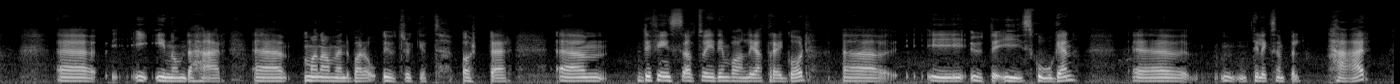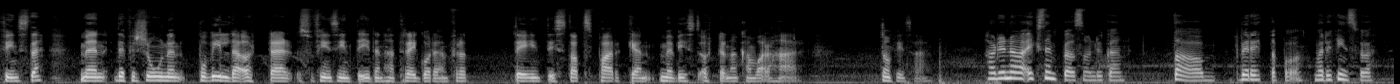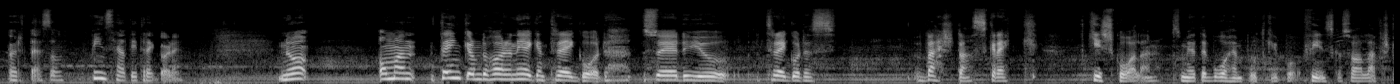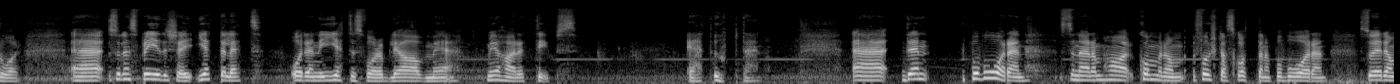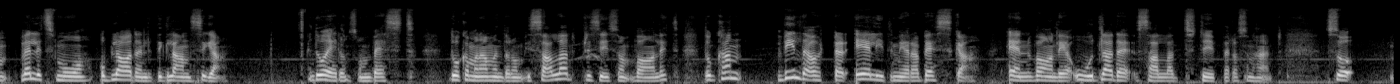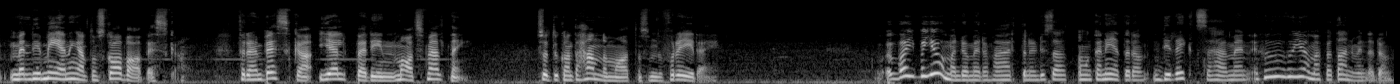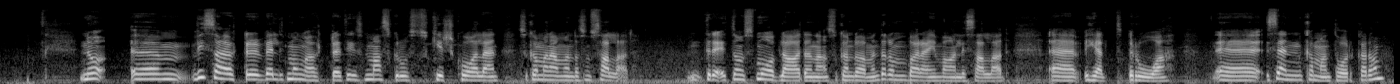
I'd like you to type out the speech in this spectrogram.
uh, i, inom det här. Uh, man använder bara uttrycket örter. Um, det finns alltså i din vanliga trädgård, uh, i, ute i skogen. Till exempel här finns det. Men definitionen på vilda örter så finns inte i den här trädgården för att det är inte i stadsparken men visst örterna kan vara här. De finns här. Har du några exempel som du kan ta och berätta på vad det finns för örter som finns här i trädgården? Nå, om man tänker om du har en egen trädgård så är det ju trädgårdens värsta skräck kirskålen som heter vuohenputki på finska så alla förstår. Eh, så den sprider sig jättelätt och den är jättesvår att bli av med. Men jag har ett tips. Ät upp den. Eh, den på våren, så när de har, kommer de första skottarna på våren, så är de väldigt små och bladen lite glansiga. Då är de som bäst. Då kan man använda dem i sallad precis som vanligt. De kan, vilda örter är lite mera beska än vanliga odlade salladstyper och sånt här. Så, men det är meningen att de ska vara beska. För den beska hjälper din matsmältning. Så att du kan ta hand om maten som du får i dig. Vad, vad gör man då med de här ärtorna? Du sa att man kan äta dem direkt så här, men hur, hur gör man för att använda dem? No, um, ehm, vissa örter, väldigt många örter, till exempel maskros, kirskålen, så kan man använda som sallad. De små bladen så kan du använda dem bara i en vanlig sallad, eh, helt råa. Eh, sen kan man torka dem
